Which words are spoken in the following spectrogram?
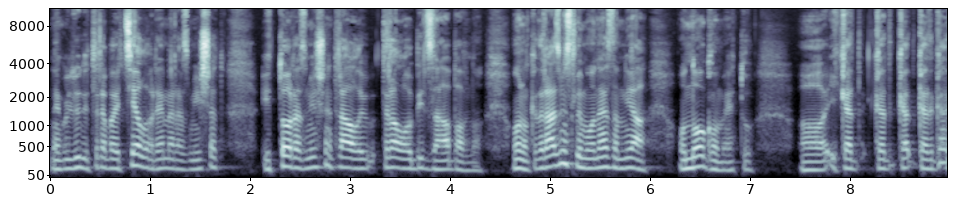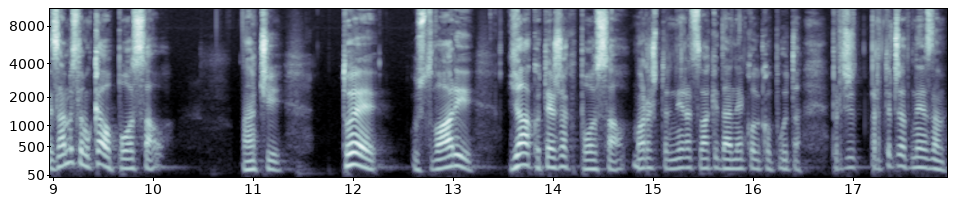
nego ljudi trebaju cijelo vrijeme razmišljati i to razmišljanje trebalo, trebalo biti zabavno. Ono, kad razmislimo, ne znam ja, o nogometu i kad, kad, kad, kad ga zamislimo kao posao, znači, to je u stvari jako težak posao. Moraš trenirati svaki dan nekoliko puta. Pretrčati, ne znam,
